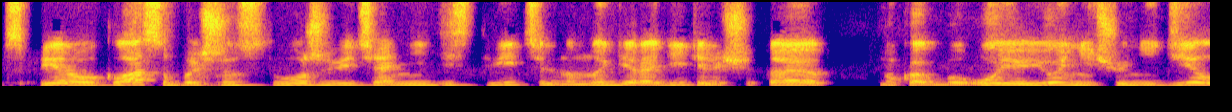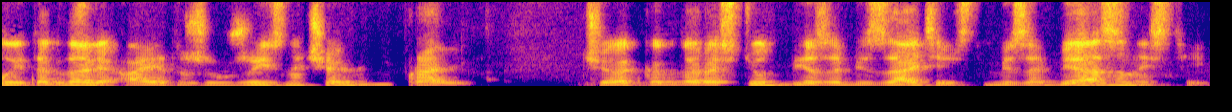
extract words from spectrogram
С первого класса большинство же ведь они действительно, многие родители считают, ну как бы, ой-ой-ой, ничего не делай и так далее, а это же уже изначально неправильно. Человек, когда растет без обязательств, без обязанностей,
